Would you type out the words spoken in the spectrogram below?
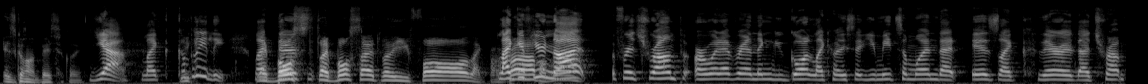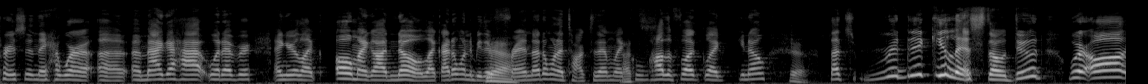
is gone, basically. Yeah, like completely. Like, Like, both, like both sides, whether you fall, like blah, like blah, if you're blah, blah. not for Trump or whatever, and then you go on like how they said you meet someone that is like they're a Trump person, they wear a, a MAGA hat, whatever, and you're like, oh my god, no, like I don't want to be their Yeah. friend, I don't want to talk to them, like That's- how the fuck, like you know, yeah, that's ridiculous though, dude. We're all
